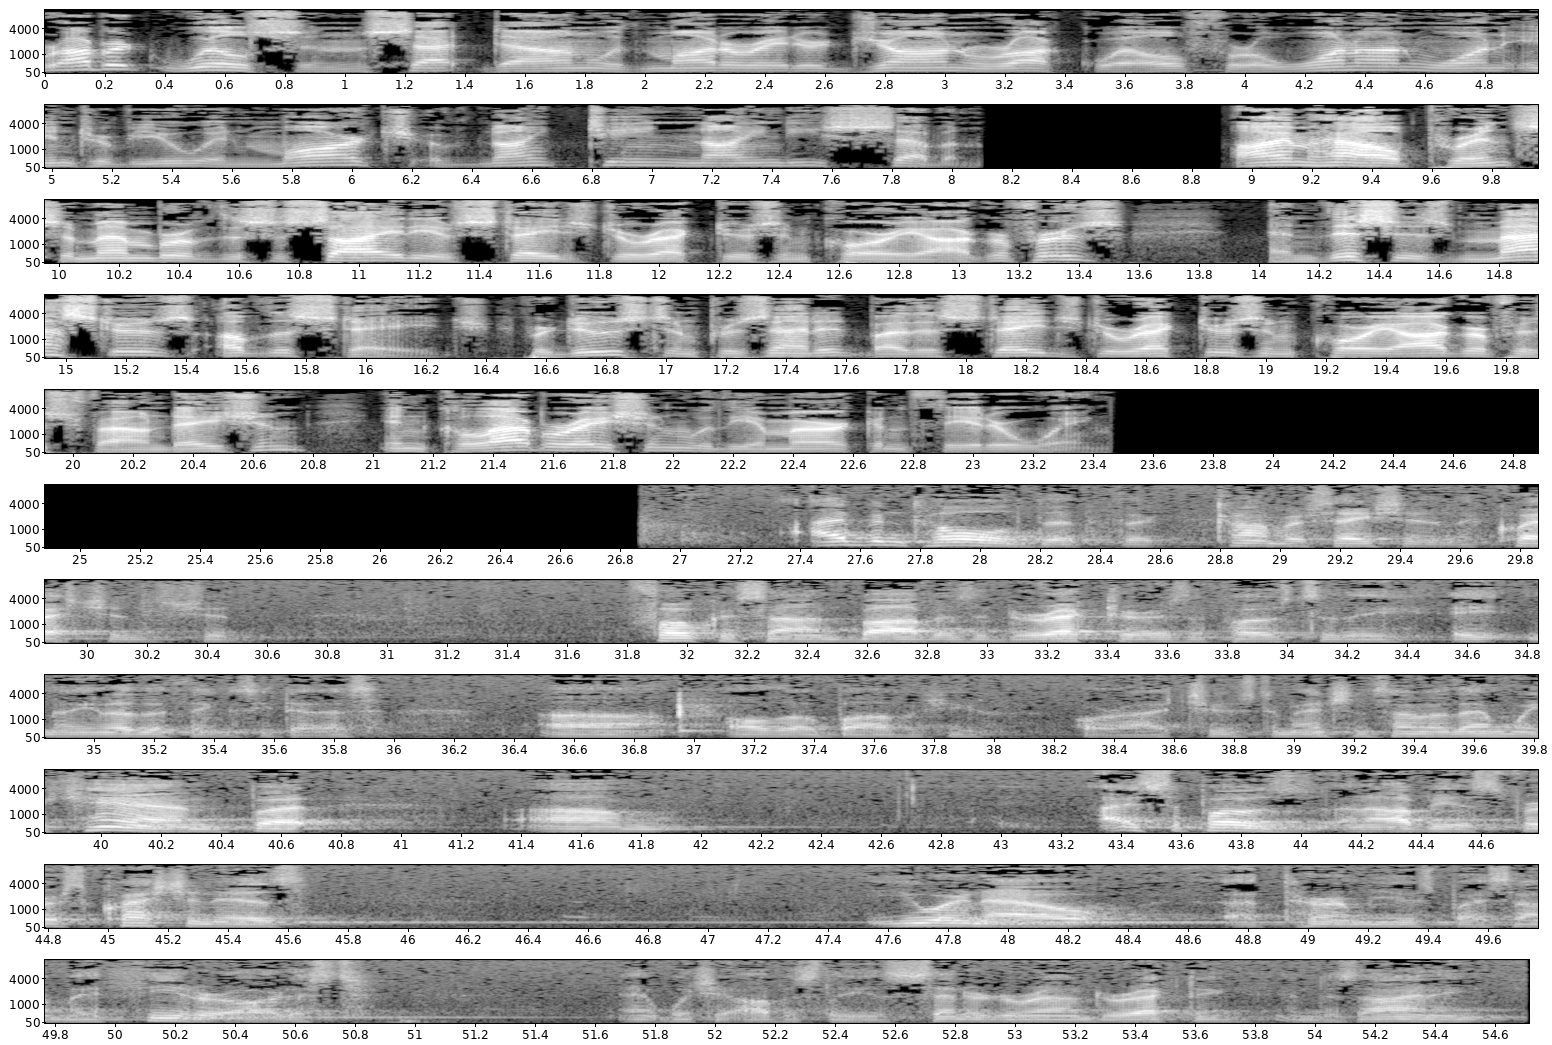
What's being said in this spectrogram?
Robert Wilson sat down with moderator John Rockwell for a one on one interview in March of 1997. I'm Hal Prince, a member of the Society of Stage Directors and Choreographers, and this is Masters of the Stage, produced and presented by the Stage Directors and Choreographers Foundation in collaboration with the American Theater Wing. I've been told that the conversation and the questions should focus on Bob as a director as opposed to the eight million other things he does. Uh, although, Bob, if you or I choose to mention some of them, we can. But um, I suppose an obvious first question is you are now a term used by some a theater artist, and which obviously is centered around directing and designing.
